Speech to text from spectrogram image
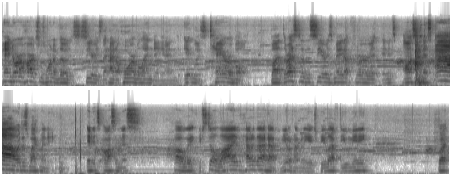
Pandora Hearts was one of those series that had a horrible ending, and it was terrible. But the rest of the series made up for it in its awesomeness. Ow! I just whacked my knee. In its awesomeness. Oh wait, you're still alive? How did that happen? You don't have any HP left, do you, Meanie? But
